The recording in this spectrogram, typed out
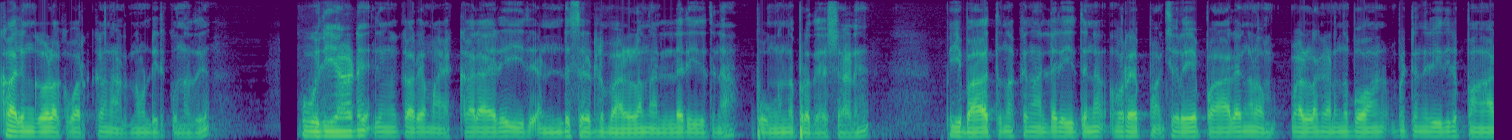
കലുങ്കുകളൊക്കെ വർക്കാണ് നടന്നുകൊണ്ടിരിക്കുന്നത്. കൂരിയാട് നിങ്ങൾക്കറിയാം മഴക്കാലമായാൽ ഈ രണ്ട് സൈഡിലും വെള്ളം നല്ല രീതിയിൽ പൊങ്ങുന്ന പ്രദേശമാണ്. ഈ ഭാഗത്തു നിന്നൊക്കെ നല്ല രീതിയിൽ തന്നെ കുറേ ചെറിയ പാലങ്ങളും വെള്ളം കടന്നു പോകാൻ പറ്റുന്ന രീതിയിൽ പാല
